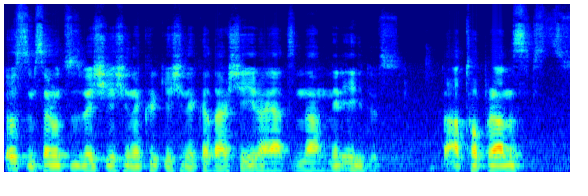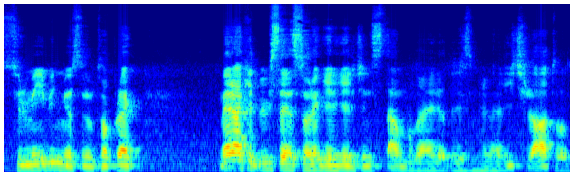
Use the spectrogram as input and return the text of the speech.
Dostum sen 35 yaşına, 40 yaşına kadar şehir hayatından nereye gidiyorsun? Daha toprağını sürmeyi bilmiyorsun. Toprak Merak etme bir sene sonra geri geleceksin İstanbul'a ya da İzmir'e. Hiç rahat ol.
